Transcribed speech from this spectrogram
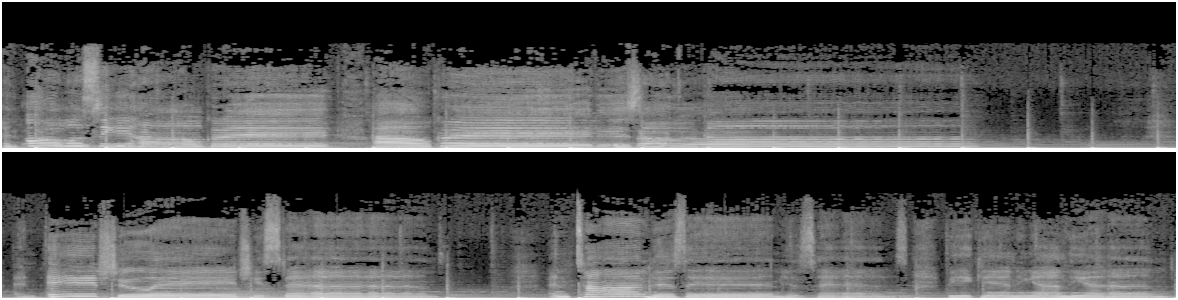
and all will see how great, how great beginning and the end,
